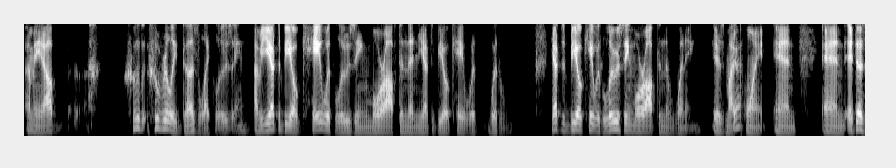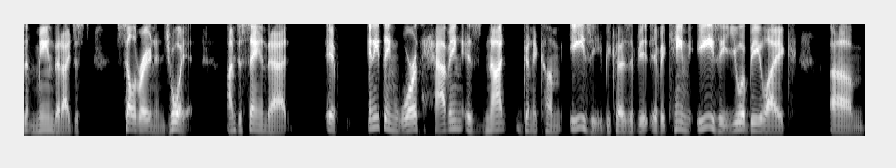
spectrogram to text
i mean i'll who who really does like losing i mean you have to be okay with losing more often than you have to be okay with with you have to be okay with losing more often than winning is my Yeah. point. and and it doesn't mean that i just celebrate and enjoy it i'm just saying that if anything worth having is not going to come easy because if it if it came easy you would be like um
